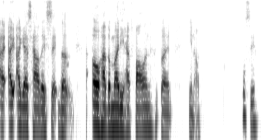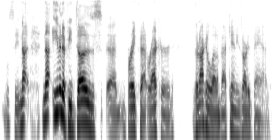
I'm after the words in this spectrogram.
I, I, I guess how they say the oh how the mighty have fallen, but you know, we'll see. We'll see. Not not even if he does uh, break that record, they're not going to let him back in. He's already banned.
